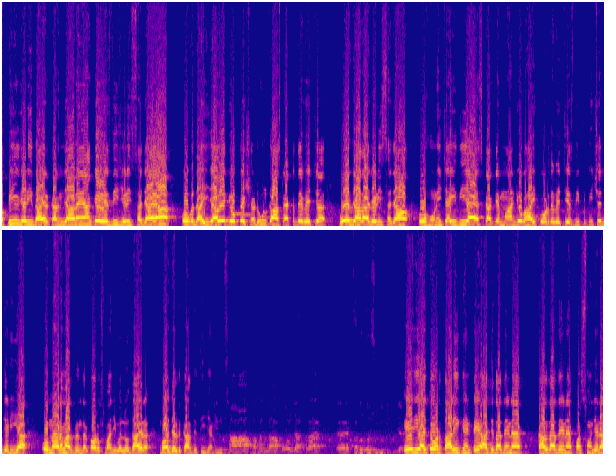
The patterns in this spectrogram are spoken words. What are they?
ਅਪੀਲ ਜਿਹੜੀ ਦਾਇਰ ਕਰਨ ਜਾ ਰਹੇ ਹਾਂ ਕਿ ਇਸ ਦੀ ਜਿਹੜੀ ਸਜ਼ਾ ਆ, ਉਹ ਵਧਾਈ ਜਾਵੇ ਕਿਉਂਕਿ ਸ਼ੈਡਿਊਲ ਕਾਸਟ ਐਕਟ ਦੇ ਵਿੱਚ ਹੋਰ ਜ਼ਿਆਦਾ ਜਿਹੜੀ ਸਜ਼ਾ ਉਹ ਹੋਣੀ ਚਾਹੀਦੀ ਹੈ ਇਸ ਕਰਕੇ ਮਾਨਯੋਗ ਹਾਈ ਕੋਰਟ ਦੇ ਵਿੱਚ ਇਸ ਦੀ ਪਟੀਸ਼ਨ ਜਿਹੜੀ ਆ ਉਹ ਮੈਡਮ ਹਰਬਿੰਦਰ ਕੌਰ ਉਸਮਾ ਜੀ ਵੱਲੋਂ ਦਾਇਰ ਬਹੁਤ ਜਲਦ ਕਰ ਦਿੱਤੀ ਜਾਣੀ। ਇਨਸਾਫ ਹੱਲਾ ਬੋਲ ਯਾਤਰਾ ਅਹ ਕਦੋਂ ਤੋਂ ਸ਼ੁਰੂ ਕੀਤੀ ਜਾਵੇ ਇਹ ਜੀ ਅੱਜ ਤੋਂ 48 ਘੰਟੇ ਅੱਜ ਦਾ ਦਿਨ ਹੈ ਕੱਲ ਦਾ ਦਿਨ ਹੈ ਪਰਸੋਂ ਜਿਹੜਾ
